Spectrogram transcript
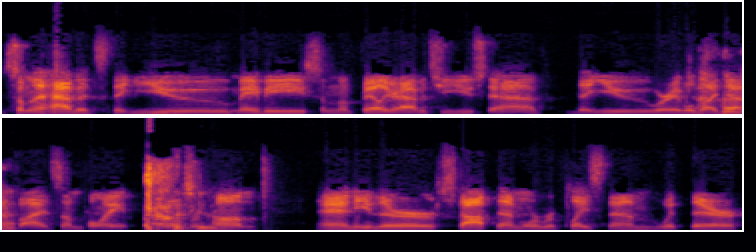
some of the habits that you maybe some of the failure habits you used to have that you were able to identify at some point and overcome and either stop them or replace them with their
